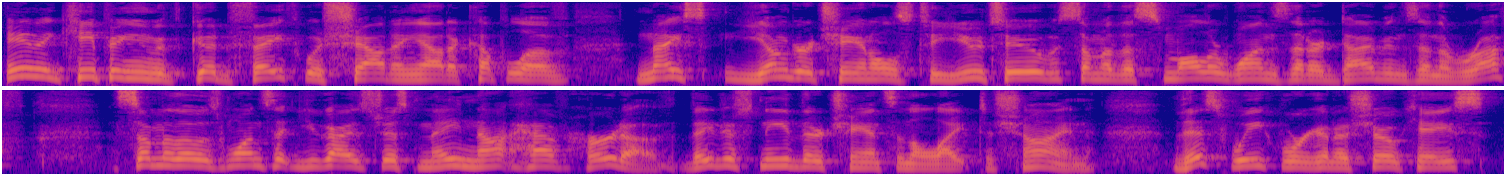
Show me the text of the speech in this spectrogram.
And in keeping with good faith, was shouting out a couple of nice younger channels to YouTube, some of the smaller ones that are diamonds in the rough, some of those ones that you guys just may not have heard of. They just need their chance in the light to shine. This week, we're going to showcase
